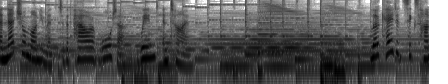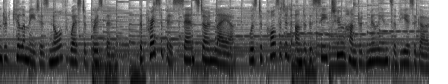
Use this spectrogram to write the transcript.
a natural monument to the power of water, wind and time. Located 600 kilometers northwest of Brisbane, the precipice sandstone layer was deposited under the sea 200 millions of years ago.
